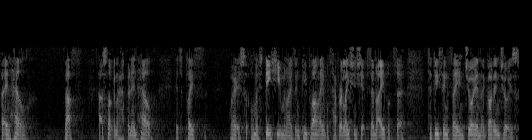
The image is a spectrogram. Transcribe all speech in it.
But in hell, that's, that's not going to happen in hell. It's a place where it's almost dehumanizing. People aren't able to have relationships, they're not able to, to do things they enjoy and that God enjoys.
